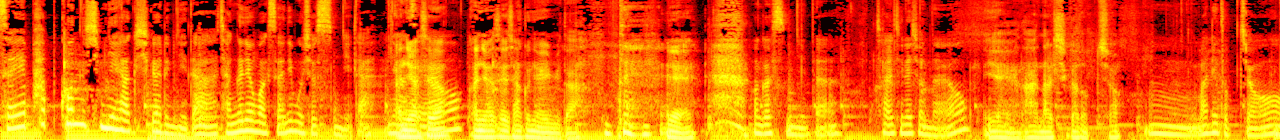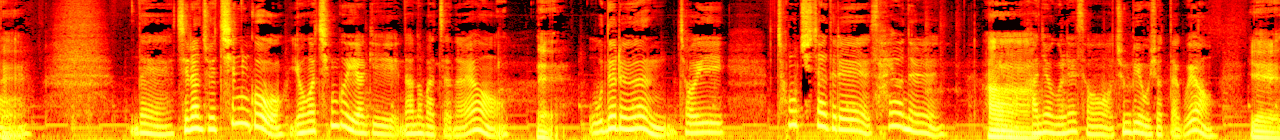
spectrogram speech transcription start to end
박사의 팝콘 심리학 시간입니다. 장근영 박사님 오셨습니다. 안녕하세요. 안녕하세요. 안녕하세요. 장근영입니다. 예. 반갑습니다. 잘 지내셨나요? 예. 아, 날씨가 덥죠. 음, 많이 덥죠. 네. 네, 지난주에 친구, 영화 친구 이야기 나눠봤잖아요. 네. 오늘은 저희 청취자들의 사연을 아, 반영을 해서 준비해 오셨다고요? 예.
